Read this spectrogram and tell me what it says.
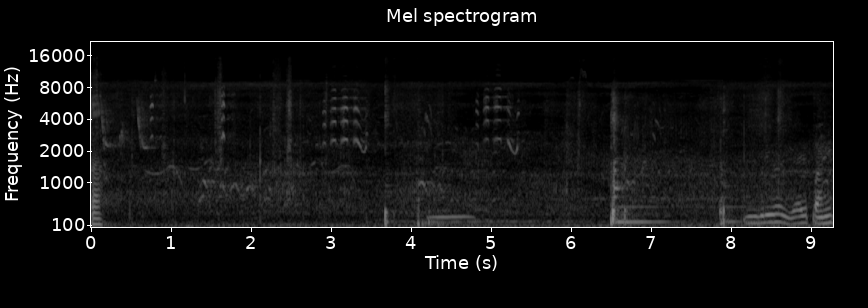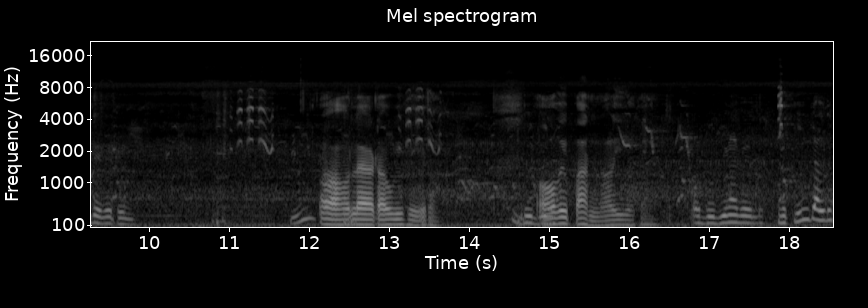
ਤਾਂ ਇੰਗਰੀ ਹੋਈ ਹੈ ਪਾਣੀ ਦੇ ਦੇ ਤੂੰ। ਆਹੋ ਲਾਈਟ ਆਊਗੀ ਫੇਰ। ਦੂਜੀ ਉਹ ਵੀ ਭਰਨ ਵਾਲੀ ਆ ਉਹ ਦੂਜੀ ਨਾਲ ਦੇ ਦੇ। ਨਿੱਕੀ ਨਹੀਂ ਚੱਲਦੀ?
